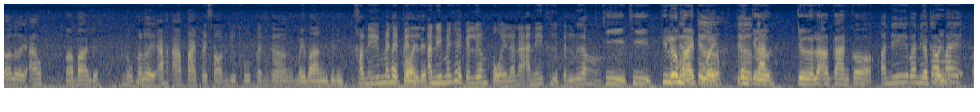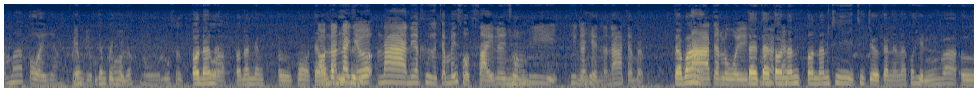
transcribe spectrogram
ก็เลยเอ้ามาบ้านด้วยหนูก็เลยอะอาไปไปสอน YouTube กันก็เออไม่วางเลยพี่นี่คราวนี้ไม่ได้ไม่เป็ปนล่อยเลยอันนี้ไม่ใช่เป็นเรื่องป่วยแล้วนะ อันนี้คือเป็นเรื่องที่ที่ที่เริ่มหายป่วยเจอเริ่มเจกัอน เจอแล้วอาการก็ อันนี้วันนี้ยังก็ป่วยไหมไม่ไม่ป่วยยังเป็นอยู่ยังเป็นอยู่เนอะ หนูรู้สึกตอนนั้นตัวน่ะตอนนั้นยังเออก็แต่ตอว่านก็นั้นดีน่ะขึ้น เยอะหน้าเนี่ยคือจะไม่สดใสเลยอืมช่วงที่พี่ก็อืม เห็นนะหน้าจะแบบแต่ว่า ตาจะโรยแต่แต่มากะตอนนั้นตอนนั้นที่ที่เจอกันนะนะก็เห็นว่าเออ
